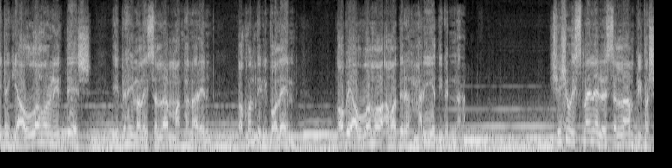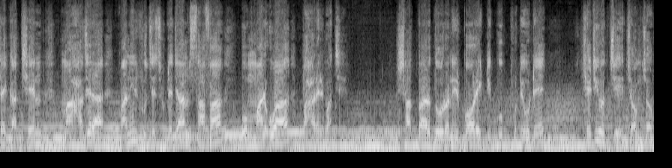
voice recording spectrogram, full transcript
এটা কি আল্লাহর নির্দেশ? ইব্রাহিম আলাইসাল্লাম মাথা নাড়েন। তখন তিনি বলেন, তবে আল্লাহ আমাদের হারিয়ে দিবেন না। শিশু ইসমাইল আলাইসাল্লাম পিপাসায় কাচ্ছেন মা হাজেরা পানির খুঁজে ছুটে যান সাফা ও মারওয়া পাহাড়ের মাঝে। সাতবার দৌড়ানির পর একটি কূপ ফুটে ওঠে, সেটি হচ্ছে জমজম।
